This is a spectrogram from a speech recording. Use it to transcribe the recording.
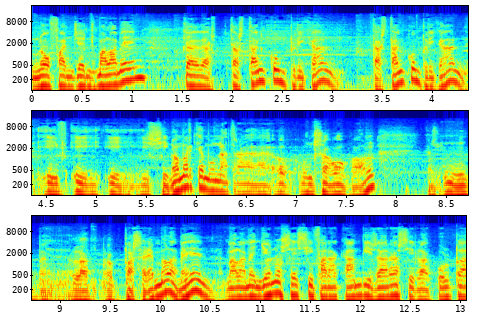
no fan gens malament, que t'estan complicant t'estan complicant i, i, i, i si no marquem un altre un segon gol la, la passarem malament malament, jo no sé si farà canvis ara si la culpa,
